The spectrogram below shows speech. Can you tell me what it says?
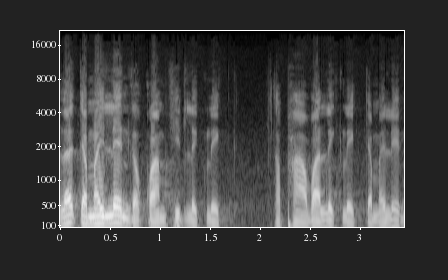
และจะไม่เล่นกับความคิดเล็ก ๆ สภาวะเล็ก ๆ จะไม่เล่น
